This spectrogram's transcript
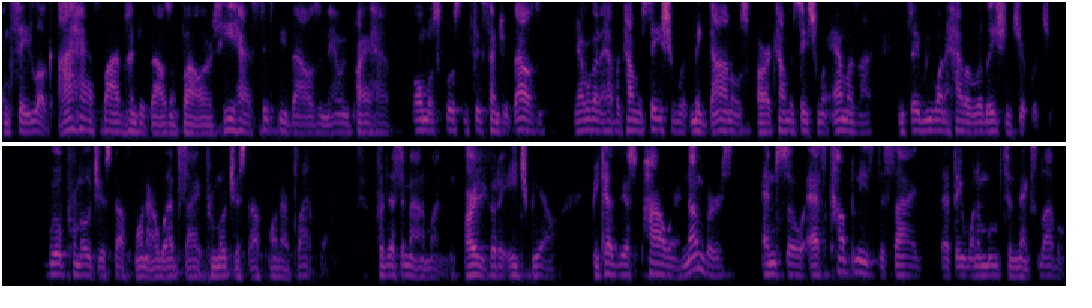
and say, look, I have 500,000 followers. He has 60,000. Now we probably have almost close to 600,000. Now we're going to have a conversation with McDonald's or a conversation with Amazon and say, we want to have a relationship with you. We'll promote your stuff on our website, promote your stuff on our platform for this amount of money. Or you go to HBO because there's power in numbers. And so as companies decide that they want to move to the next level,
